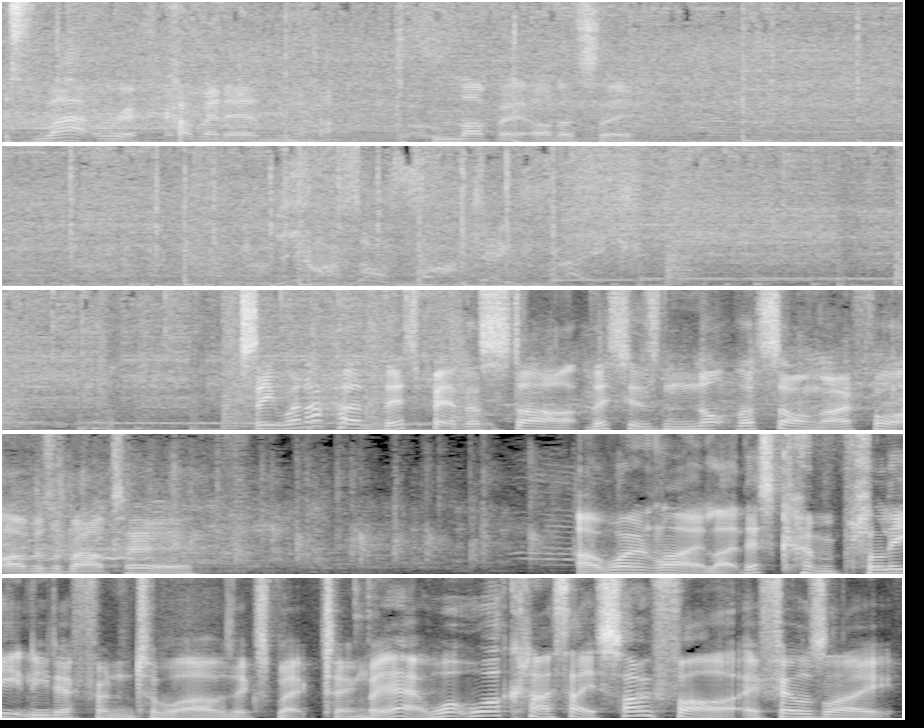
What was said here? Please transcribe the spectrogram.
It's that riff coming in. Love it, honestly. See, when I heard this bit at the start, this is not the song I thought I was about to hear. I won't lie, like this completely different to what I was expecting. But yeah, what what can I say? So far, it feels like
